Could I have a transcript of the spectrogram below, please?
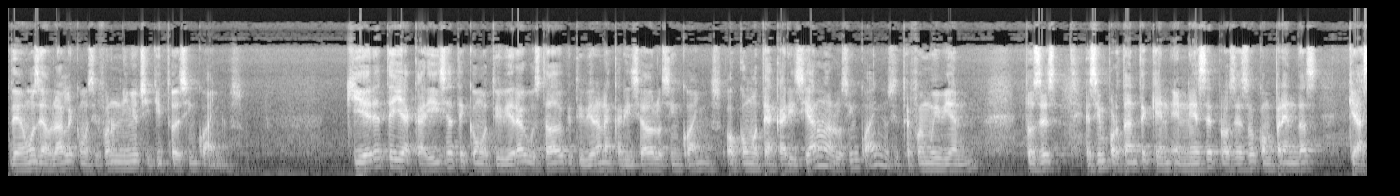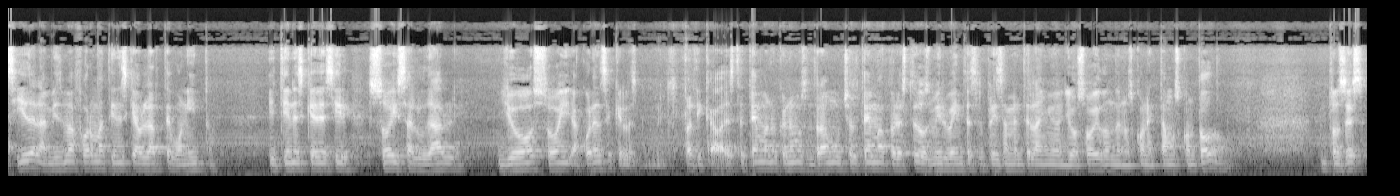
debemos de hablarle como si fuera un niño chiquito de 5 años. Quiérete y acaríciate como te hubiera gustado que te hubieran acariciado a los 5 años, o como te acariciaron a los 5 años y te fue muy bien. Entonces es importante que en ese proceso comprendas que así de la misma forma tienes que hablarte bonito y tienes que decir, soy saludable, yo soy, acuérdense que les, platicaba de este tema, no que no hemos entrado mucho al tema, pero este 2020 es precisamente el año del yo soy, donde nos conectamos con todo. Entonces,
